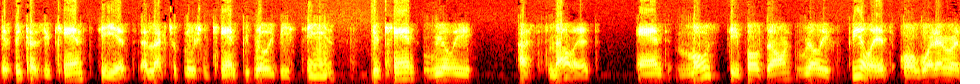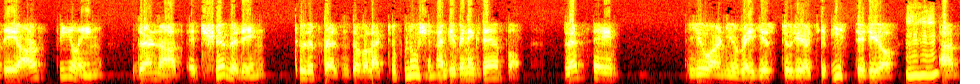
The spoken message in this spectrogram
is because you can't see it. Electropollution can't be, really be seen. You can't really uh, smell it. And most people don't really feel it, or whatever they are feeling, they're not attributing to the presence of electropollution. I'll give you an example. Let's say you are in your radio studio or TV studio Mm-hmm. um,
